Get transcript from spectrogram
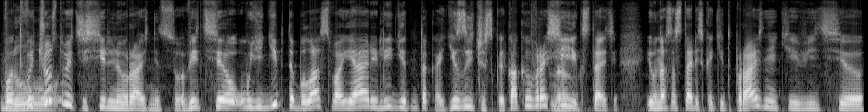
Вот вы Ну- чувствуете сильную разницу? Ведь э, у Египта была своя религия, ну такая языческая, как и в России, Да. кстати. И у нас остались какие-то праздники, ведь э,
